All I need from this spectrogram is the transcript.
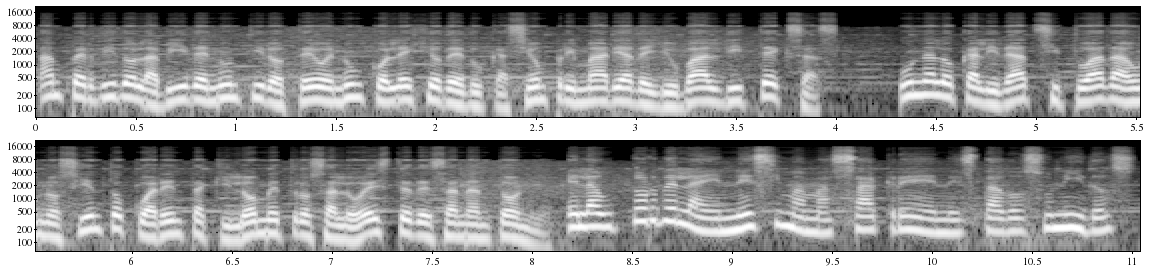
han perdido la vida en un tiroteo en un colegio de educación primaria de Uvalde, Texas, una localidad situada a unos 140 kilómetros al oeste de San Antonio. El autor de la enésima masacre en Estados Unidos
